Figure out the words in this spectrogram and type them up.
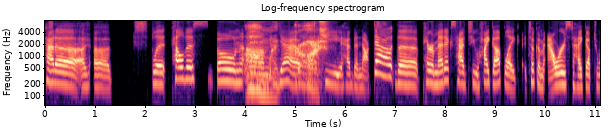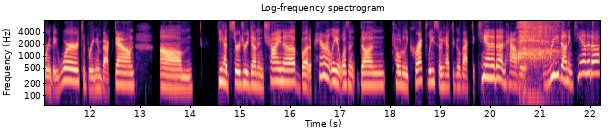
had a, a, a split pelvis bone. Oh um, yeah, gosh. he had been knocked out. The paramedics had to hike up, like it took them hours to hike up to where they were to bring him back down. Um, he had surgery done in China, but apparently it wasn't done totally correctly. So he had to go back to Canada and have it redone in Canada.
